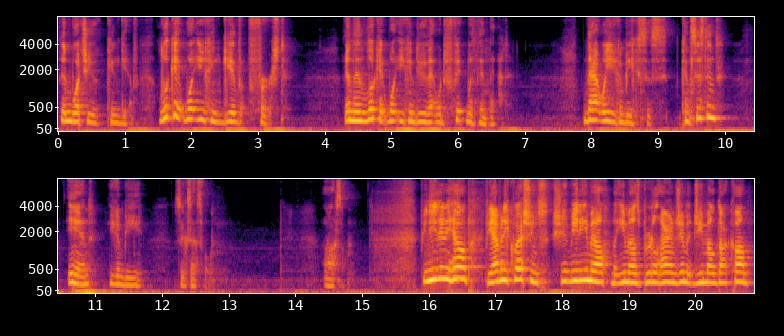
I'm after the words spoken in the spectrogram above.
than what you can give. Look at what you can give first and then look at what you can do that would fit within that. That way you can be consistent and you can be successful. Awesome. If you need any help, if you have any questions, shoot me an email. My email is brutalirongym at gmail.com.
